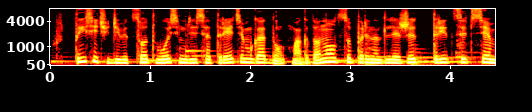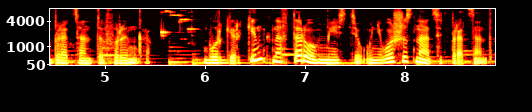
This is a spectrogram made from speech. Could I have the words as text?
В 1983 году Макдоналдсу принадлежит 37% рынка. Бургер Кинг на втором месте, у него 16%.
